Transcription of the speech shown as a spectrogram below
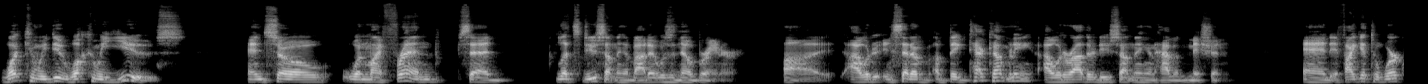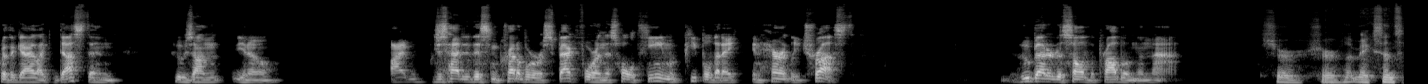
What can we do? What can we use? And so when my friend said let's do something about it, it was a no-brainer. Uh, i would instead of a big tech company i would rather do something and have a mission. And if i get to work with a guy like dustin who's on you know I just had this incredible respect for and this whole team of people that I inherently trust. Who better to solve the problem than that? Sure, sure, that makes sense.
